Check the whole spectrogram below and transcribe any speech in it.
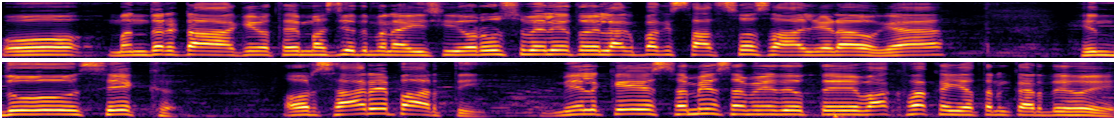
ਉਹ ਮੰਦਿਰ ਢਾਹ ਕੇ ਉੱਥੇ ਮਸਜਿਦ ਬਣਾਈ ਸੀ ਔਰ ਉਸ ਵੇਲੇ ਤੋਂ ਇਹ ਲਗਭਗ 700 ਸਾਲ ਜਿਹੜਾ ਹੋ ਗਿਆ ਹਿੰਦੂ, ਸਿੱਖ ਔਰ ਸਾਰੇ ਭਾਰਤੀ ਮਿਲ ਕੇ ਸਮੇਂ-ਸਮੇਂ ਦੇ ਉੱਤੇ ਵੱਖ-ਵੱਖ ਯਤਨ ਕਰਦੇ ਹੋਏ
